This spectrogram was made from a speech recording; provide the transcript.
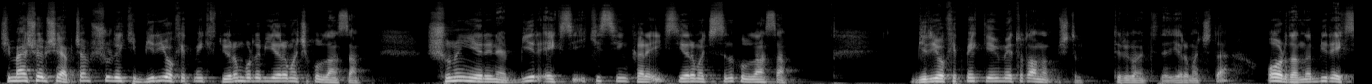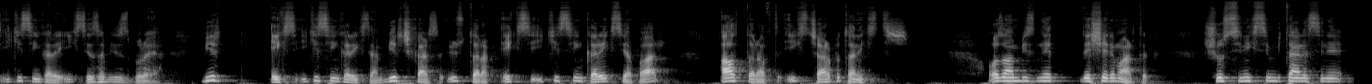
Şimdi ben şöyle bir şey yapacağım. Şuradaki 1'i yok etmek istiyorum. Burada bir yarım açı kullansam. Şunun yerine 1 eksi 2 sin kare x yarım açısını kullansam. 1'i yok etmek diye bir metot anlatmıştım. Trigonometride yarım açıda. Oradan da 1 eksi 2 sin kare x yazabiliriz buraya. 1 eksi 2 sin kare x'ten 1 çıkarsa üst taraf eksi 2 sin kare x yapar. Alt tarafta x çarpı tan x'tir. O zaman biz netleşelim artık. Şu sin x'in bir tanesini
